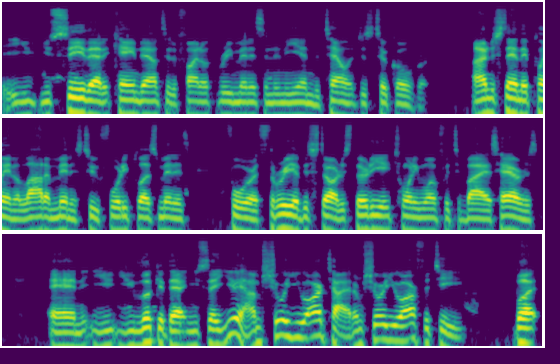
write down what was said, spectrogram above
you you see that it came down to the final three minutes, and in the end, the talent just took over. I understand they're playing a lot of minutes too, 40 plus minutes for three of the starters, 38 21 for Tobias Harris. And you you look at that and you say, Yeah, I'm sure you are tired. I'm sure you are fatigued. But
